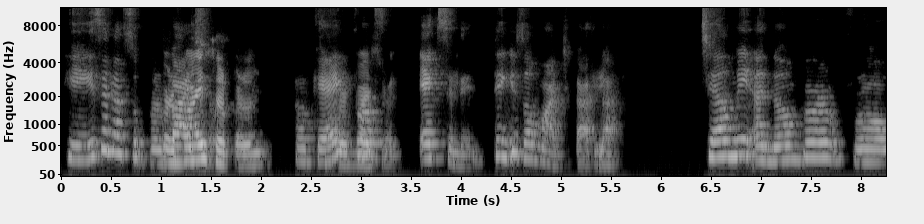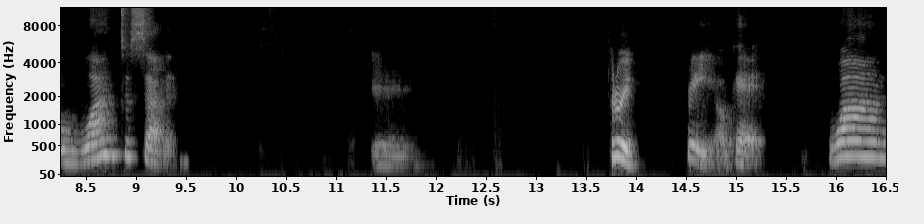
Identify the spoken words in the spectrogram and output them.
He isn't a Supervisor, supervisor. Okay, Supervisor. perfect. Excellent. Thank you so much, Carla. Tell me a number from one to seven. Eh, three. Three, okay. One,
